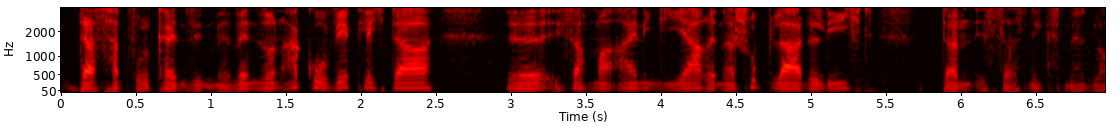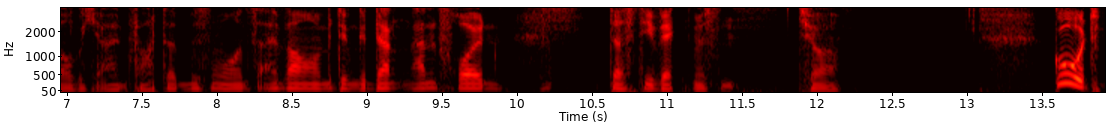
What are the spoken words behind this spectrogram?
das hat wohl keinen Sinn mehr. Wenn so ein Akku wirklich da, äh, ich sag mal, einige Jahre in der Schublade liegt, dann ist das nichts mehr, glaube ich einfach. Da müssen wir uns einfach mal mit dem Gedanken anfreunden, dass die weg müssen. Tja. Gut,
